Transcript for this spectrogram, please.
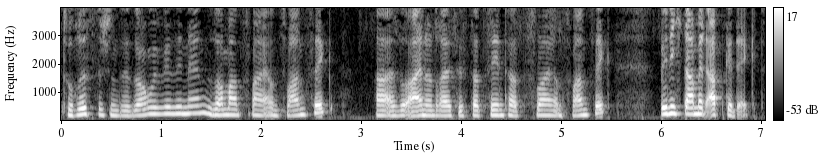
touristischen Saison, wie wir sie nennen, Sommer 22, also 31.10.22, bin ich damit abgedeckt.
